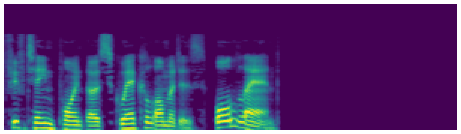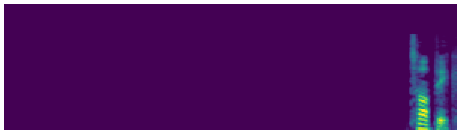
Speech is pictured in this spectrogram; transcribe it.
15.0 square kilometers, all land. Topic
